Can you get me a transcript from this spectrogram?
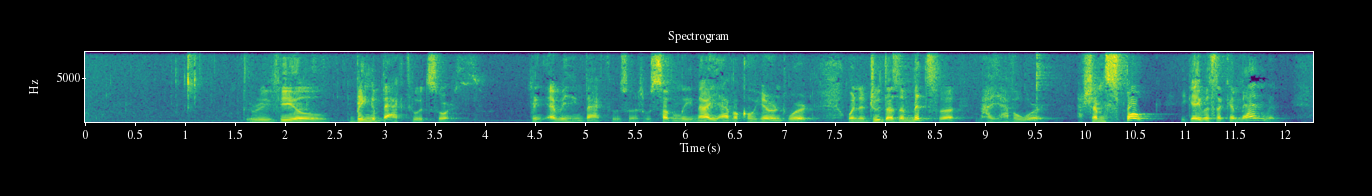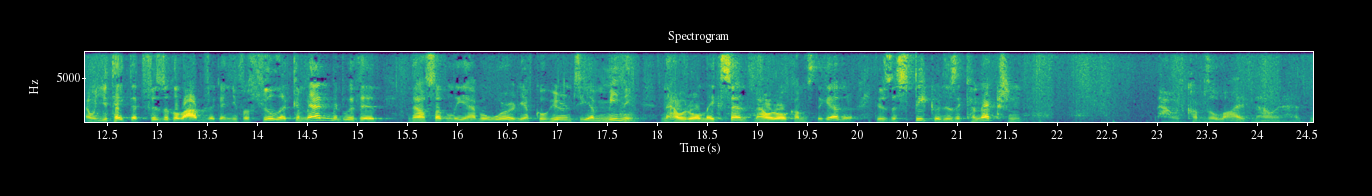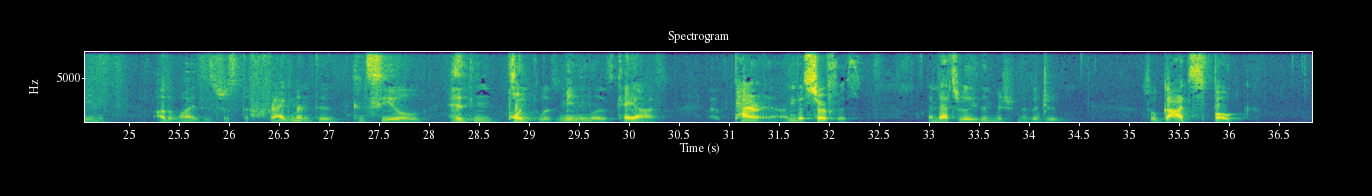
To reveal, bring it back to its source. Bring everything back to its source. Well, suddenly, now you have a coherent word. When a Jew does a mitzvah, now you have a word. Hashem spoke. He gave us a commandment. And when you take that physical object and you fulfill that commandment with it, now suddenly you have a word, you have coherency, you have meaning. Now it all makes sense. Now it all comes together. There's a speaker, there's a connection. Now it comes alive. Now it has meaning. Otherwise, it's just a fragmented, concealed, hidden, pointless, meaningless chaos on the surface. And that's really the mission of a Jew. So God spoke,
